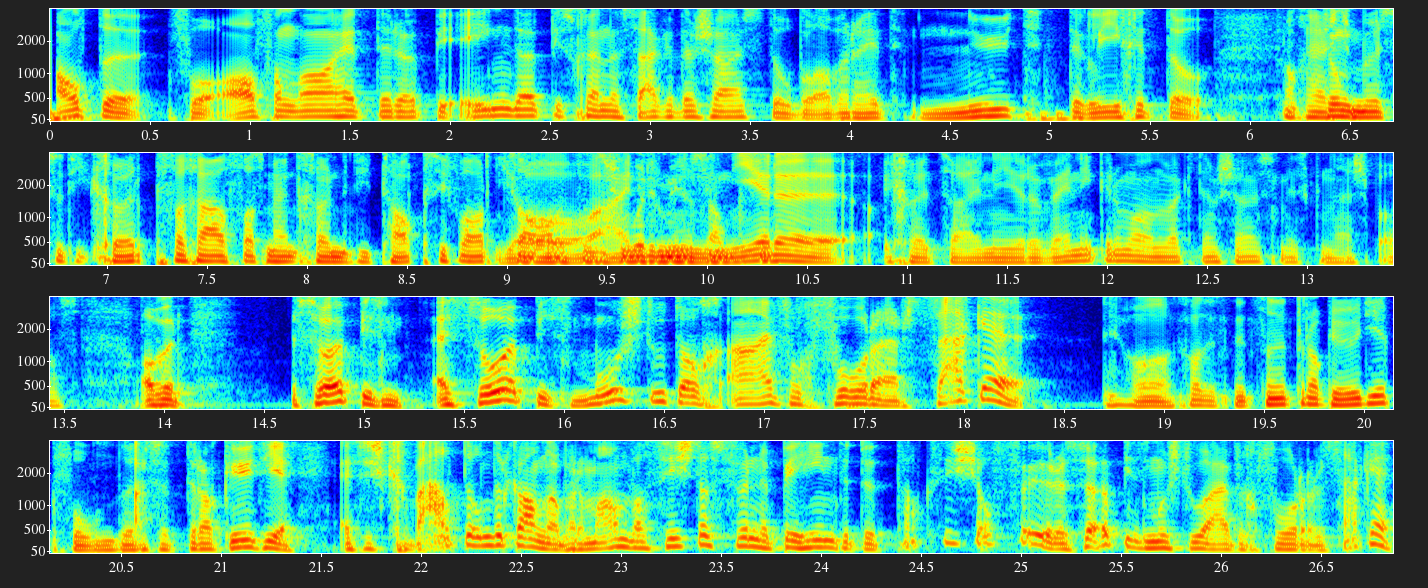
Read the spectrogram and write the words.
Alter, von Anfang an hätte er etwa- irgendetwas können sagen, der scheiß Double, aber er hat nichts dergleichen da. Nachher hast du müssen die Körper verkaufen, was wir haben können, die Taxifahrt zahlen. das ist mühsam. Nieren, ich habe jetzt eine Niere weniger, Mann, wegen dem scheiß Mist, nein, Spaß. Aber so etwas, äh, so etwas musst du doch einfach vorher sagen. Ja, ich habe jetzt nicht so eine Tragödie gefunden. Also Tragödie, es ist kein Weltuntergang, aber Mann, was ist das für ein behinderter Taxichauffeur? So etwas musst du einfach vorher sagen.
